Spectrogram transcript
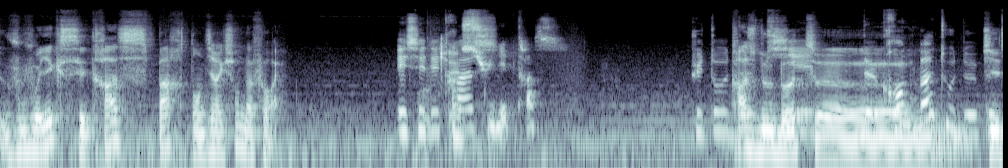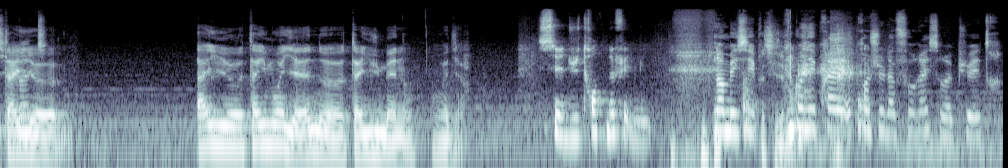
vous voyez que ces traces partent en direction de la forêt. Et c'est des traces suit les traces. plutôt de Traces de pieds- bottes. euh, De grandes bottes ou de petites taille, bottes euh, taille, euh, taille moyenne, euh, taille humaine, on va dire. C'est du 39,5. Non, mais c'est Précisément. vu qu'on est près- proche de la forêt, ça aurait pu être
